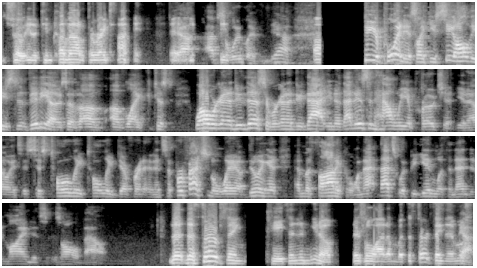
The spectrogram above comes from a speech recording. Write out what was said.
so it can come out at the right time. Yeah, absolutely. Yeah. Uh, to your point, it's like you see all these videos of, of, of like just, well, we're going to do this and we're going to do that. You know, that isn't how we approach it. You know, it's, it's just totally, totally different. And it's a professional way of doing it and methodical. And that, that's what begin with an end in mind is, is all about. The, the third thing, Keith, and, and you know, there's a lot of them, but the third thing, the most, yeah.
